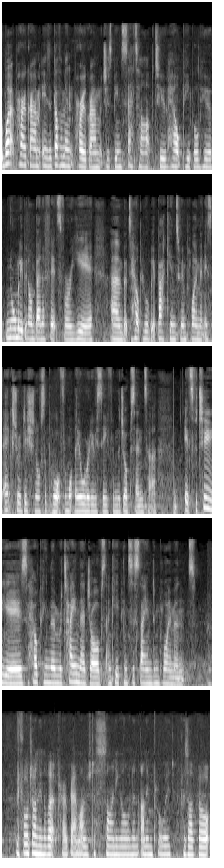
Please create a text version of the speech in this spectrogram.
The work programme is a government programme which has been set up to help people who have normally been on benefits for a year, um, but to help people get back into employment. It's extra additional support from what they already receive from the job centre. It's for two years, helping them retain their jobs and keeping sustained employment. Before joining the work programme, I was just signing on and unemployed because I've got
